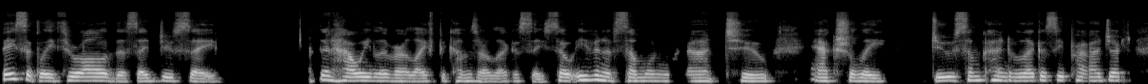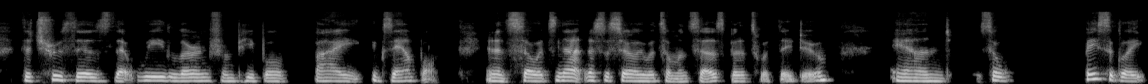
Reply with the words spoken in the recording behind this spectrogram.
basically, through all of this, I do say that how we live our life becomes our legacy. So even if someone were not to actually do some kind of legacy project, the truth is that we learn from people by example. And it's so it's not necessarily what someone says, but it's what they do. And so basically,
